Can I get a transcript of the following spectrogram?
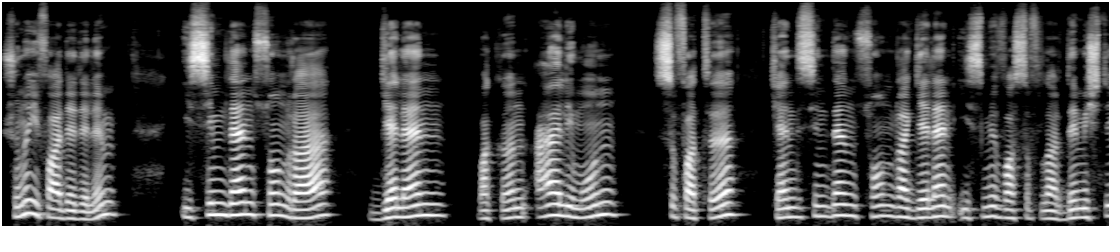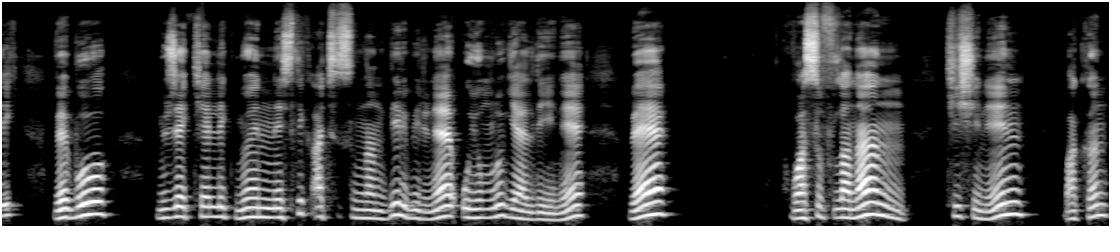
şunu ifade edelim. İsimden sonra gelen bakın alimun sıfatı kendisinden sonra gelen ismi vasıflar demiştik ve bu müzekkerlik, müenneslik açısından birbirine uyumlu geldiğini ve vasıflanan kişinin bakın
